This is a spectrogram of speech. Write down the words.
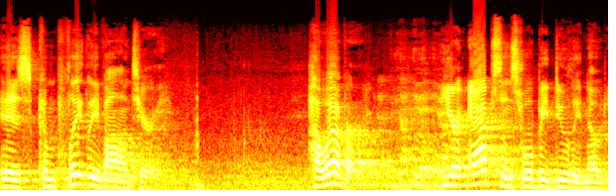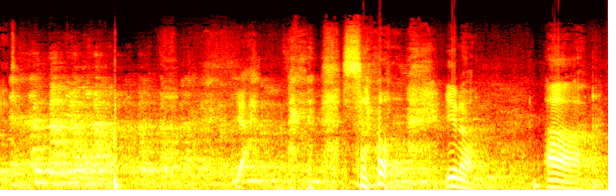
is completely voluntary. However, your absence will be duly noted." Yeah. so, you know, uh,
